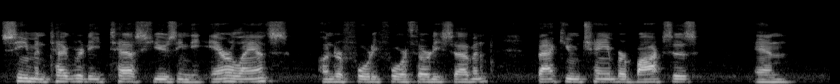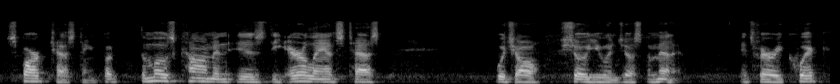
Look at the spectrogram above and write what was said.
seam integrity tests using the air lance under 4437, vacuum chamber boxes, and spark testing. But the most common is the air lance test, which I'll show you in just a minute. It's very quick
